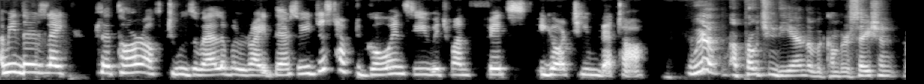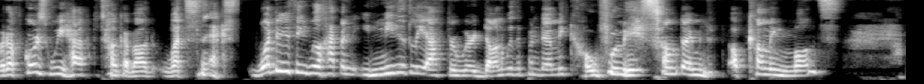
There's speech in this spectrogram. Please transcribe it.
I mean, there's like plethora of tools available right there. So you just have to go and see which one fits your team better. We're approaching the end of the conversation, but of course, we have to talk about what's next. What do you think will happen immediately after we're done with the pandemic? Hopefully, sometime in the upcoming months.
